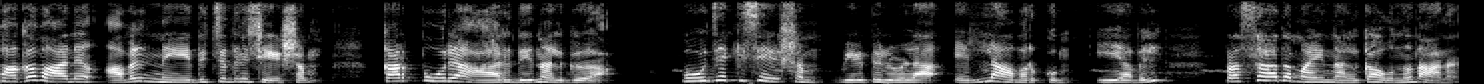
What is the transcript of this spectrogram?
ഭഗവാന് അവൾ നേദിച്ചതിന് ശേഷം കർപ്പൂര ആരതി നൽകുക. പൂജയ്ക്ക് ശേഷം വീട്ടിലുള്ള എല്ലാവർക്കും ഈ അവിൽ പ്രസാദമായി നൽകാവുന്നതാണ്.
